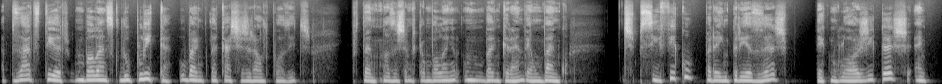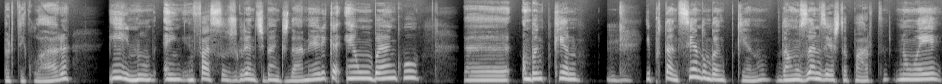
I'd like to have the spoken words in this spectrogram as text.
apesar de ter um balanço que duplica o banco da Caixa Geral de Depósitos, portanto, nós achamos que é um, balanço, um banco grande, é um banco específico para empresas tecnológicas em particular, e no, em, em face aos grandes bancos da América, é um banco, uh, um banco pequeno. Uhum. E, portanto, sendo um banco pequeno, dá uns anos a esta parte, não é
